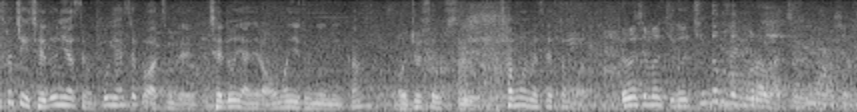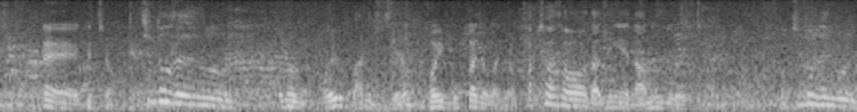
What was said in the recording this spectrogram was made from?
솔직히 제 돈이었으면 포기했을 것 같은데 제 돈이 아니라 어머니 돈이니까 어쩔 수 없이 참으면서 했던 것 같아요. 그러시면 지금 친동생분하고 같이 운영하시는 거죠? 네, 네 그쵸. 친동생은 그럼 월급 많이 주세요? 거의 못 가져가죠. 합쳐서 나중에 나누기로 했죠 친동생분은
